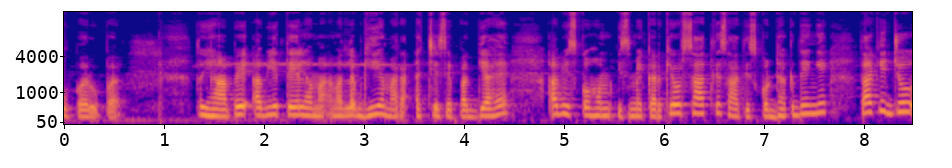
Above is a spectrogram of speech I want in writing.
ऊपर ऊपर तो यहाँ पे अब ये तेल हमारा मतलब घी हमारा अच्छे से पक गया है। अब इसको हम इसमें करके और साथ के साथ इसको ढक देंगे ताकि जो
